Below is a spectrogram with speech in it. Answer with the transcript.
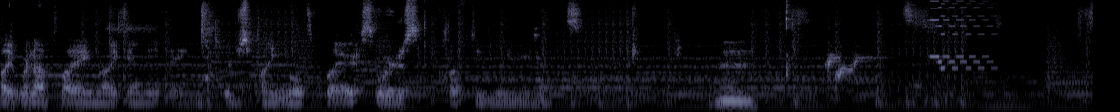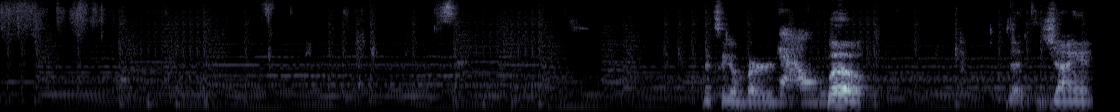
Like we're not playing like anything. We're just playing multiplayer, so we're just collecting new units. Mm. Looks like a bird. Now. Whoa! That giant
